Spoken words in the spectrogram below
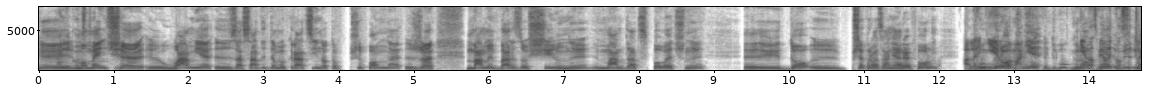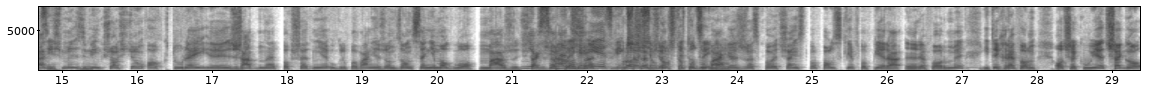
y, momencie y, łamie y, zasady demokracji, no to przypomnę, że mamy bardzo silny mandat społeczny y, do y, przeprowadzania reform. Ale nie Dwukrotnie- łamanie, nie na zmianę konstytucji. wygraliśmy z większością, o której y, żadne poprzednie ugrupowanie rządzące nie mogło marzyć. Nie Także proszę, nie jest większością proszę wziąć to pod uwagę, że społeczeństwo polskie popiera y, reformy i tych reform oczekuje, czego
